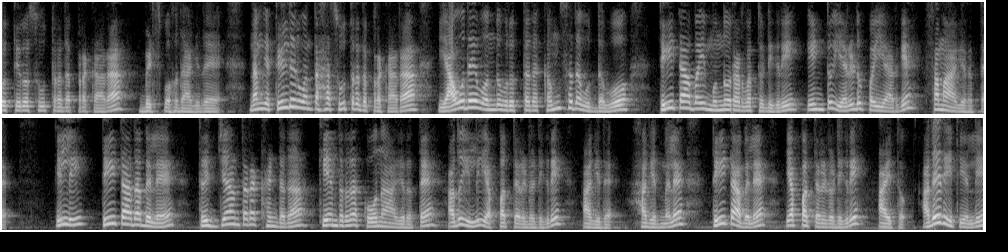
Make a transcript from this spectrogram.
ಗೊತ್ತಿರೋ ಸೂತ್ರದ ಪ್ರಕಾರ ಬಿಡಿಸಬಹುದಾಗಿದೆ. ನಮಗೆ ತಿಳಿದಿರುವಂತಹ ಸೂತ್ರದ ಪ್ರಕಾರ ಯಾವುದೇ ಒಂದು ವೃತ್ತದ ಕಂಸದ ಉದ್ದವು ತೀಟಾ ಬೈ ಮುನ್ನೂರ ಅರವತ್ತು ಡಿಗ್ರಿ ಇಂಟು ಎರಡು ಪೈ ಆರ್ಗೆ ಸಮ ಆಗಿರುತ್ತೆ. ಇಲ್ಲಿ ತೀಟಾದ ಬೆಲೆ ತ್ರಿಜ್ಯಾಂತರ ಖಂಡದ ಕೇಂದ್ರದ ಕೋನ ಆಗಿರುತ್ತೆ. ಅದು ಇಲ್ಲಿ ಎಪ್ಪತ್ತೆರಡು ಡಿಗ್ರಿ ಆಗಿದೆ. ಹಾಗಿದ್ಮೇಲೆ ತೀಟಾ ಬೆಲೆ ಎಪ್ಪತ್ತೆರಡು ಡಿಗ್ರಿ ಆಯಿತು. ಅದೇ ರೀತಿಯಲ್ಲಿ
